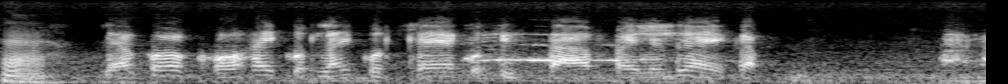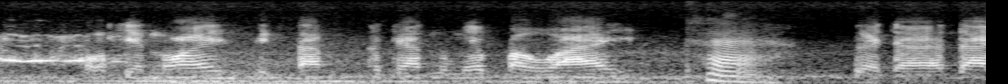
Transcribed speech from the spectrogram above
ค่ะ แล้วก็ขอให้กดไลค์กดแชร์กดติดตามไปเรื่อยๆกับขอเขียนน้อยติดตามอาจารย์หนุ่มเอฟเป้าไว้ ค่ะ เพื่อจะได้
